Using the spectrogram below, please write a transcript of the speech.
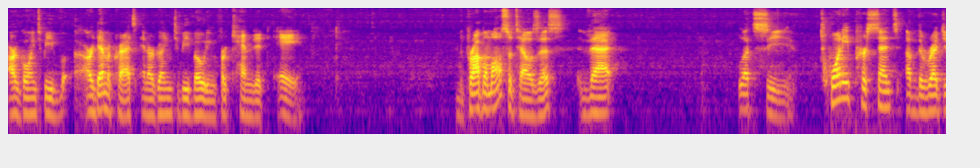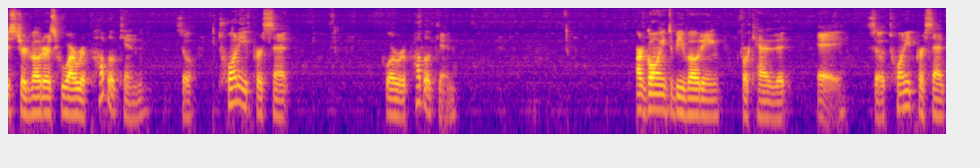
are going to be are Democrats and are going to be voting for candidate A. The problem also tells us that let's see 20% of the registered voters who are Republican, so 20% who are Republican are going to be voting for candidate A. So 20%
